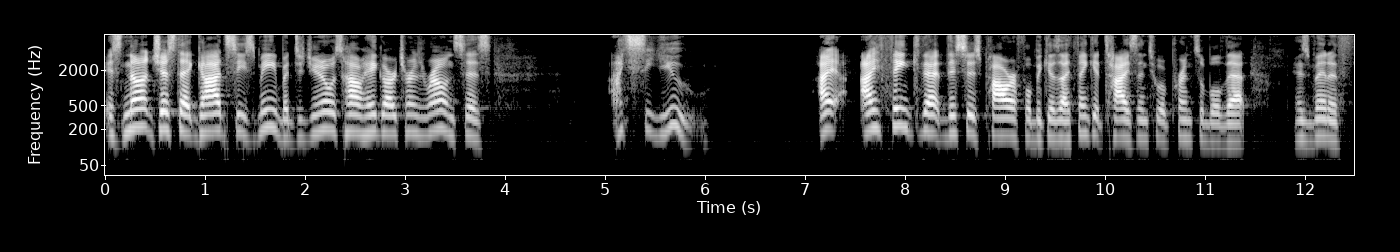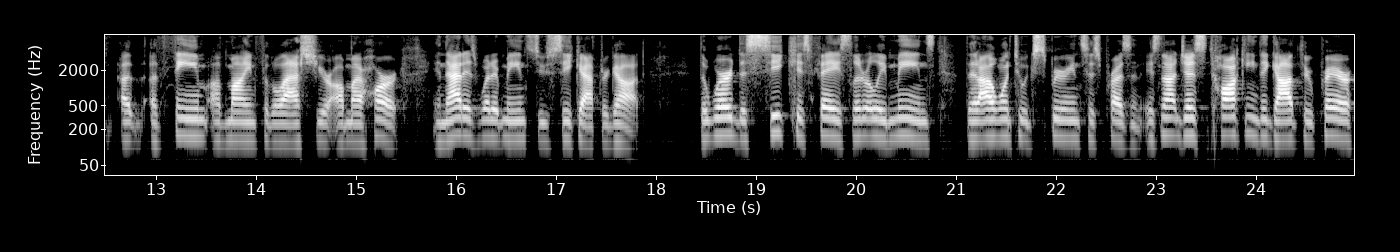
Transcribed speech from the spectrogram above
It's not just that God sees me, but did you notice how Hagar turns around and says, I see you? I, I think that this is powerful because I think it ties into a principle that has been a, a, a theme of mine for the last year on my heart and that is what it means to seek after God. The word to seek his face literally means that I want to experience his presence. It's not just talking to God through prayer.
